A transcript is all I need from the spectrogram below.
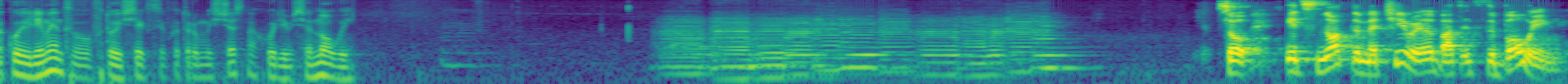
Какой элемент в той секции, в которой мы сейчас находимся, новый? So it's not the material, but it's the bowing.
